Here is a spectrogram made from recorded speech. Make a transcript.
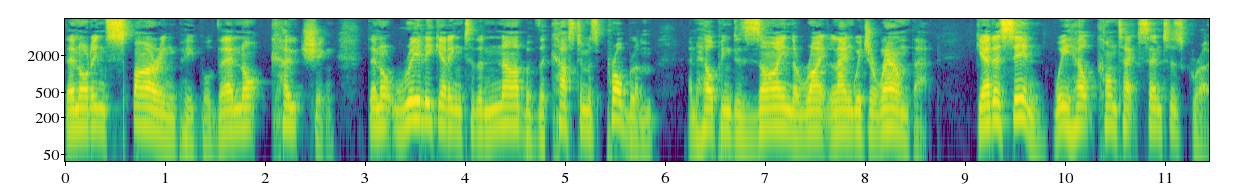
they're not inspiring people, they're not coaching, they're not really getting to the nub of the customer's problem and helping design the right language around that. Get us in. We help contact centers grow.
